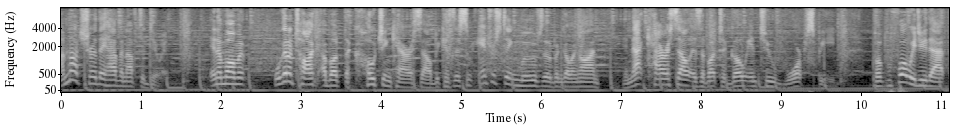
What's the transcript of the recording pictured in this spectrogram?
I'm not sure they have enough to do it. In a moment, we're going to talk about the coaching carousel because there's some interesting moves that have been going on, and that carousel is about to go into warp speed. But before we do that,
